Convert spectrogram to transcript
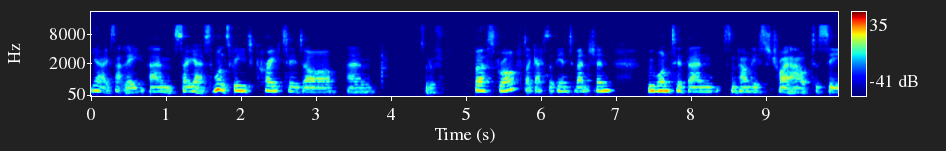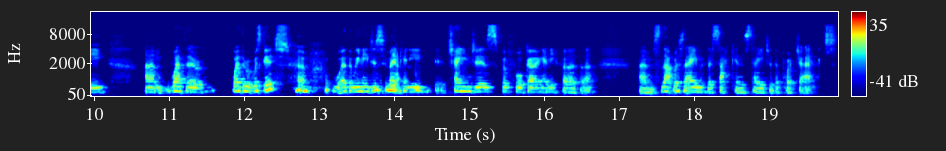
yeah, exactly. Um, so yes, yeah, so once we'd created our um, sort of first draft, I guess, of the intervention, we wanted then some families to try it out to see um, whether whether it was good, whether we needed to make yeah. any changes before going any further. Um, so that was the aim of the second stage of the project.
